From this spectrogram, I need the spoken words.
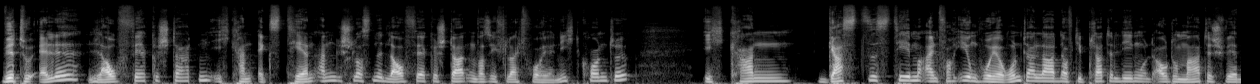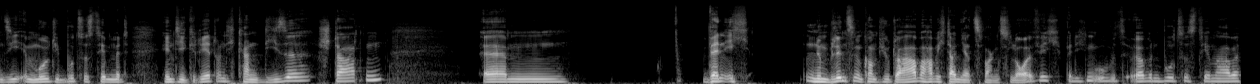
virtuelle Laufwerke starten. Ich kann extern angeschlossene Laufwerke starten, was ich vielleicht vorher nicht konnte. Ich kann Gastsysteme einfach irgendwo herunterladen, auf die Platte legen und automatisch werden sie im Multi-Boot-System mit integriert und ich kann diese starten. Ähm, wenn ich einen Blinzeln-Computer habe, habe ich dann ja zwangsläufig, wenn ich ein Urban Boot System habe,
